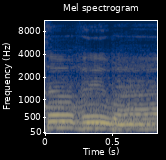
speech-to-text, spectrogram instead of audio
co wyłamał.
